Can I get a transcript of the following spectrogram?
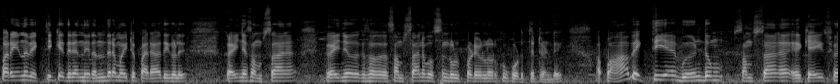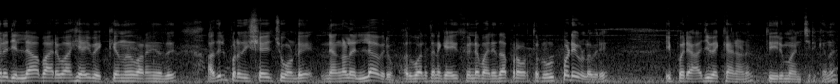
പറയുന്ന വ്യക്തിക്കെതിരെ നിരന്തരമായിട്ട് പരാതികൾ കഴിഞ്ഞ സംസ്ഥാന കഴിഞ്ഞ സംസ്ഥാന പ്രസിഡന്റ് ഉൾപ്പെടെയുള്ളവർക്ക് കൊടുത്തിട്ടുണ്ട്. അപ്പോൾ ആ വ്യക്തിയെ വീണ്ടും സംസ്ഥാന കെ എസ് ജില്ലാ ഭാരവാഹിയായി വെക്കുമെന്ന് പറയുന്നത് അതിൽ പ്രതിഷേധിച്ചുകൊണ്ട് ഞങ്ങളെല്ലാവരും അതുപോലെ തന്നെ കെ എസ് വനിതാ പ്രവർത്തകർ ഉൾപ്പെടെയുള്ളവർ ഇപ്പോൾ രാജിവെക്കാനാണ് തീരുമാനിച്ചിരിക്കുന്നത്.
